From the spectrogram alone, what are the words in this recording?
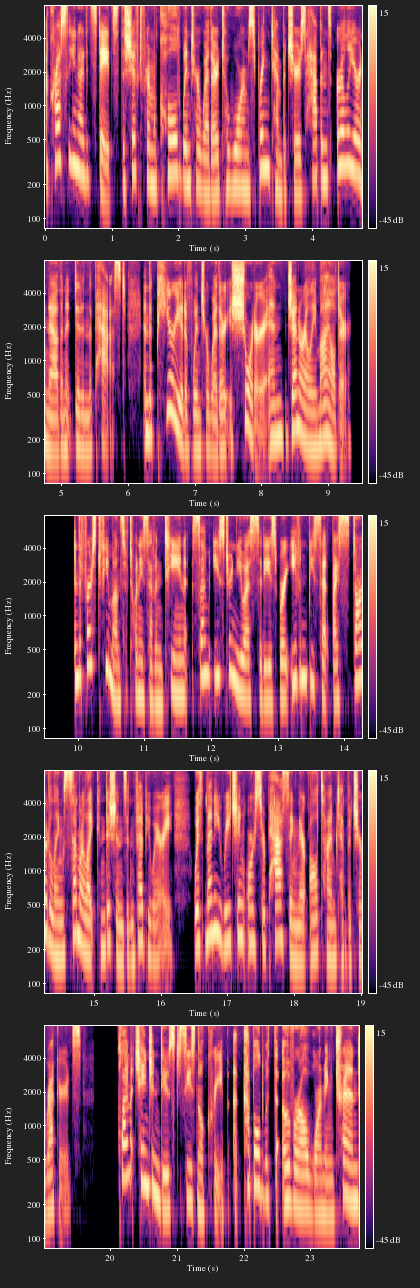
Across the United States, the shift from cold winter weather to warm spring temperatures happens earlier now than it did in the past, and the period of winter weather is shorter and generally milder. In the first few months of 2017, some eastern U.S. cities were even beset by startling summer like conditions in February, with many reaching or surpassing their all time temperature records. Climate change induced seasonal creep, uh, coupled with the overall warming trend,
